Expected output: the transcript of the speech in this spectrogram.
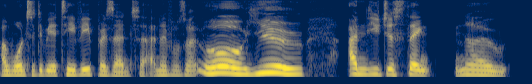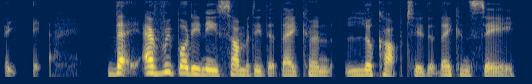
I wanted to be a TV presenter, and everyone's like, "Oh, you," and you just think, no. That everybody needs somebody that they can look up to, that they can see.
